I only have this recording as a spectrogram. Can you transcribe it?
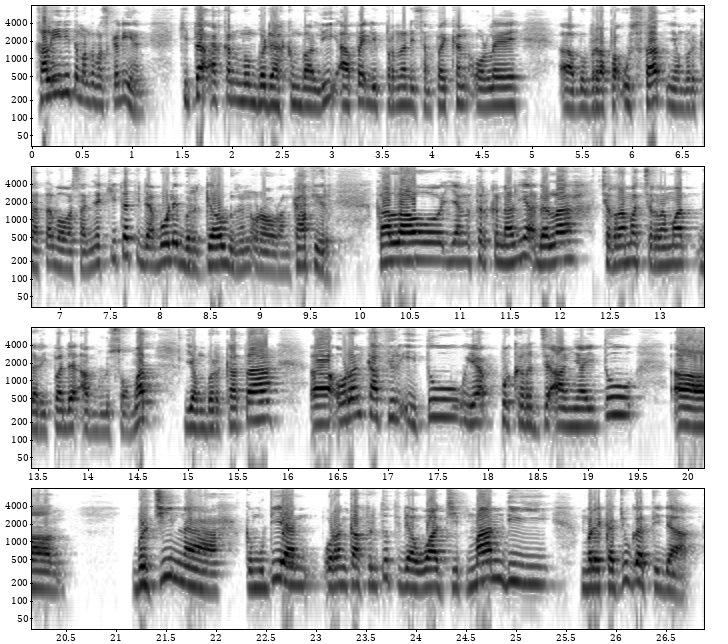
Kali ini teman-teman sekalian, kita akan membedah kembali apa yang pernah disampaikan oleh uh, beberapa ustadz yang berkata bahwasannya kita tidak boleh bergaul dengan orang-orang kafir. Kalau yang terkenalnya adalah ceramah-ceramah daripada Abdul Somad yang berkata uh, orang kafir itu ya pekerjaannya itu uh, berzina, kemudian orang kafir itu tidak wajib mandi, mereka juga tidak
